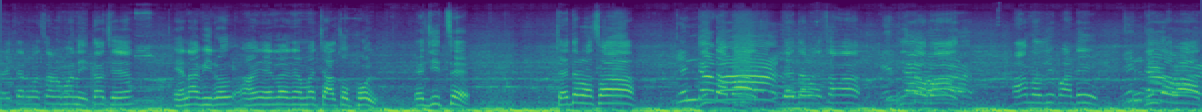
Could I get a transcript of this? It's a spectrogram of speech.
ચૈતર વસાણામાં નેતા છે. એના વિરોધ એના એમાં ચાલશો ફૂલ. એ જીતશે ચૈતર વસા જિંદાબાદ! ચૈતર વસાવા જિંદાબાદ! આમ આદમી પાર્ટી જિંદાબાદ!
